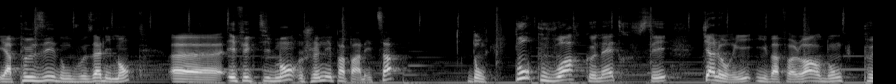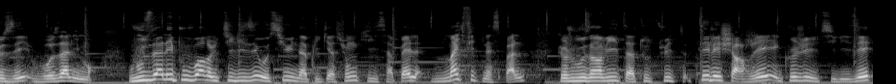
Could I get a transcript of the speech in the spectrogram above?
et à peser vos aliments, euh, effectivement, je n'ai pas parlé de ça. Donc, pour pouvoir connaître ces calories, il va falloir donc peser vos aliments. Vous allez pouvoir utiliser aussi une application qui s'appelle MyFitnessPal, que je vous invite à tout de suite télécharger et que j'ai utilisé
